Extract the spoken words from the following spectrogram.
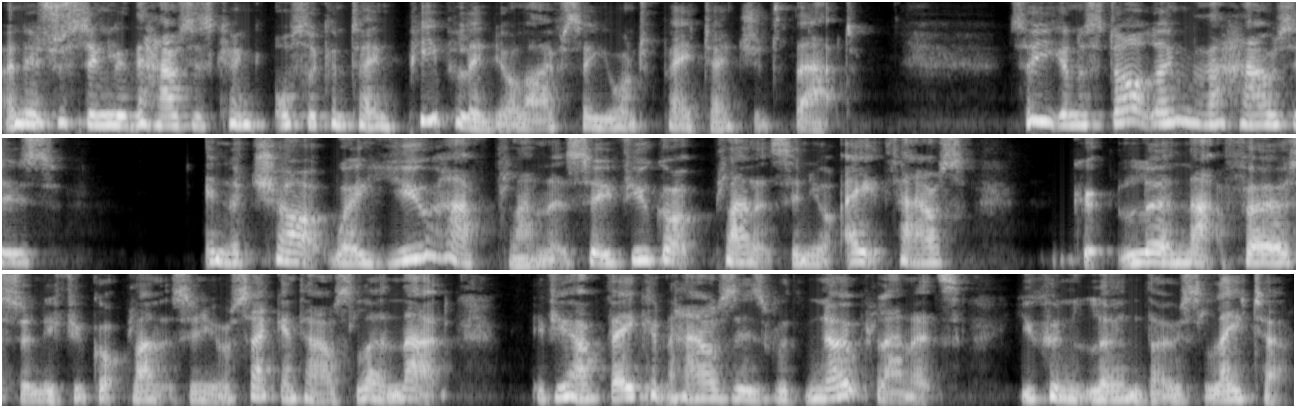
And interestingly, the houses can also contain people in your life, so you want to pay attention to that. So you're going to start learning the houses in the chart where you have planets. So if you've got planets in your eighth house, learn that first. And if you've got planets in your second house, learn that. If you have vacant houses with no planets, you can learn those later.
